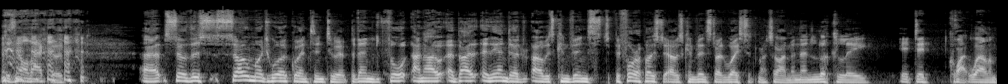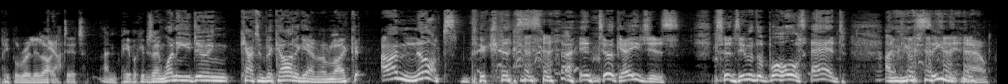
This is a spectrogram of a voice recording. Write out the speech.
it's not that good. Uh, so there's so much work went into it, but then thought, and I, about at the end, I, I was convinced before I posted it, I was convinced I'd wasted my time, and then luckily it did quite well, and people really liked Yeah. it. And people keep saying, "When are you doing Captain Picard again?" And I'm like, "I'm not," because it took ages to do the bald head, and you've seen it now.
